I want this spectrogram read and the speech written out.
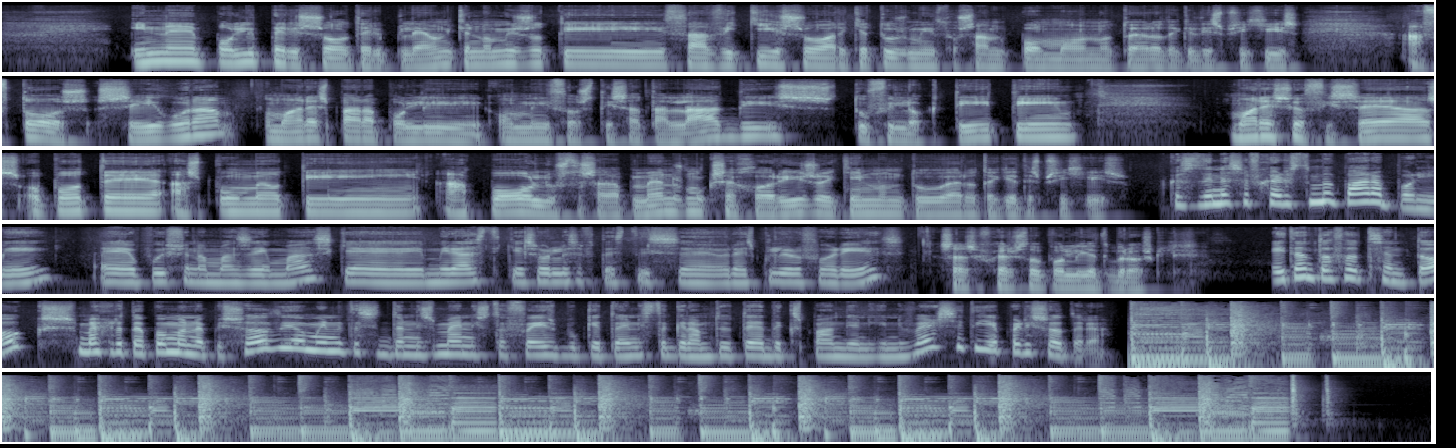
είναι πολύ περισσότεροι πλέον και νομίζω ότι θα αδικήσω αρκετούς μύθους αν πω μόνο το έρωτα και της ψυχής. Αυτός σίγουρα. Μου αρέσει πάρα πολύ ο μύθος της Αταλάντης, του Φιλοκτήτη. Μου αρέσει ο Θησέας, οπότε ας πούμε ότι από όλους τους αγαπημένους μου ξεχωρίζω εκείνον του έρωτα και της ψυχής. Κωνσταντίνα, σε ευχαριστούμε πάρα πολύ ε, που ήσουν μαζί μας και μοιράστηκες όλες αυτές τις ε, ωραίες πληροφορίες. Σας ευχαριστώ πολύ για την πρόσκληση. Ήταν το Thoughts and Talks. Μέχρι το επόμενο επεισόδιο μείνετε συντονισμένοι στο Facebook και το Instagram του TED Expansion University για περισσότερα.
